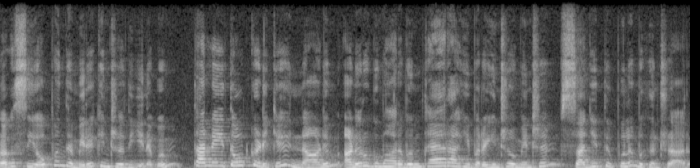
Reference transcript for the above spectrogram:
ரகசிய ஒப்பந்தம் இருக்கின்றது எனவும் தன்னை தோற்கடிக்க நானும் அனுருகுமாரவும் தயாராகி வருகின்றோம் என்றும் சஜித் புலம்புகின்றார்.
